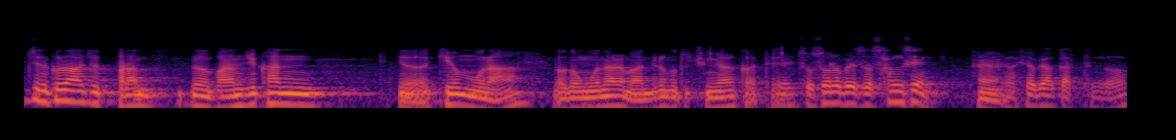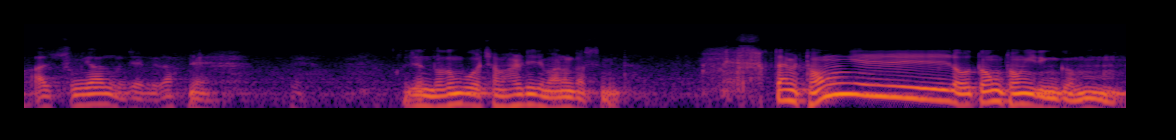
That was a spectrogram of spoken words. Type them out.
어쨌든 그런 아주 바람 어, 바람직한 어, 기업 문화, 노동 문화를 만드는 것도 중요할 것 같아요. 네, 조선업에서 상생 예. 협약 같은 거 아주 중요한 문제입니다. 네. 어쨌든 노동부가 참 할 일이 많은 것 같습니다. 그다음에 동일 노동 동일 임금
